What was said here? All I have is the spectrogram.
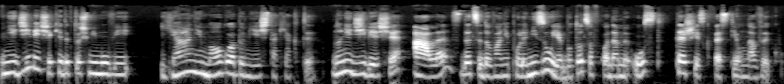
nie dziwię się, kiedy ktoś mi mówi: Ja nie mogłabym jeść tak jak ty. No nie dziwię się, ale zdecydowanie polemizuję, bo to, co wkładamy ust, też jest kwestią nawyku.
